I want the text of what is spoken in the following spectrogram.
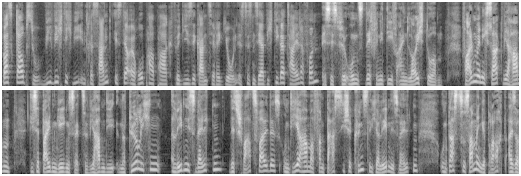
Was glaubst du, wie wichtig, wie interessant ist der Europapark für diese ganze Region? Ist es ein sehr wichtiger Teil davon? Es ist für uns definitiv ein Leuchtturm. Vor allem, wenn ich sage, wir haben diese beiden Gegensätze. Wir haben die natürlichen Erlebniswelten des Schwarzwaldes und hier haben wir fantastische künstliche Erlebniswelten und das zusammengebracht. Also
